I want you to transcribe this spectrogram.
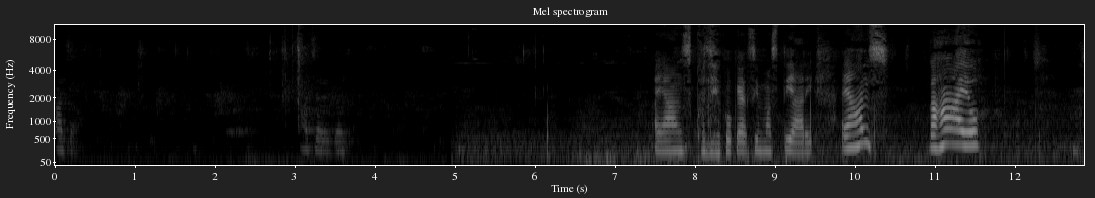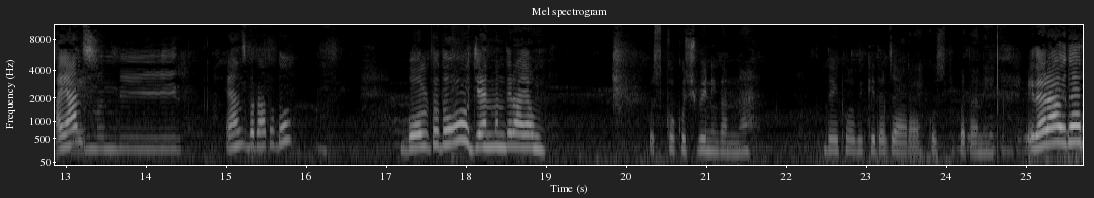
अच्छा। अच्छा इधर। अयांश को देखो कैसी मस्ती आ रही। अयांश कहाँ आए हो? अयांश। मंदिर। अयांश बता तो दो। बोल तो दो जैन मंदिर आया हूँ। उसको कुछ भी नहीं करना है। देखो अभी किधर जा रहा है, कुछ भी पता नहीं। इधर आओ इधर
